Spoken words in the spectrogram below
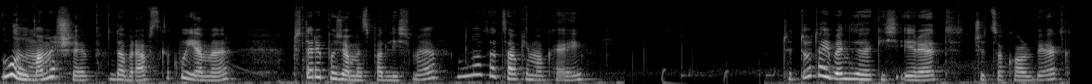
Uuu, mamy szyb. Dobra, wskakujemy. Cztery poziomy spadliśmy. No to całkiem okej. Czy tutaj będzie jakiś iret, czy cokolwiek?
